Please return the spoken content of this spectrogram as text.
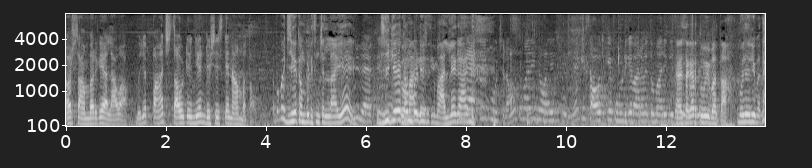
और सांबर के अलावा मुझे पाँच साउथ इंडियन डिशेस के नाम बताओ। अब कोई जी का कंपटीशन चल रहा है ये? जी के तुम्हारी कंपटीशन ऐसी मान ले मैं गांड। ऐसे ही पूछ रहा हूँ तुम्हारी नॉलेज के लिए कि साउथ के फ़ूड के बारे में तुम्हारी कितनी ऐसा कर तू ही बता। मुझे नहीं पता।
